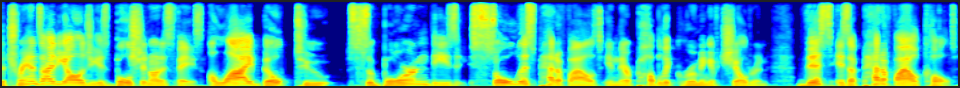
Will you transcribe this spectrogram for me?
The trans ideology is bullshit on its face. A lie built to suborn these soulless pedophiles in their public grooming of children. This is a pedophile cult.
